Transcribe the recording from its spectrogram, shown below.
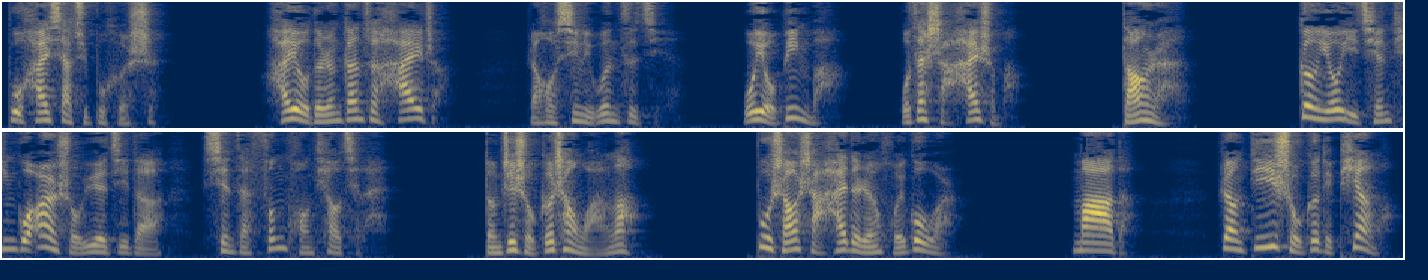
不嗨下去不合适。还有的人干脆嗨着，然后心里问自己：我有病吧？我在傻嗨什么？当然，更有以前听过二手乐季的。现在疯狂跳起来，等这首歌唱完了，不少傻嗨的人回过味儿。妈的，让第一首歌给骗了，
